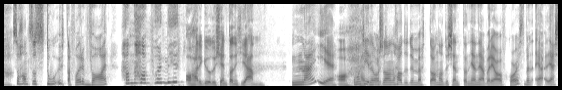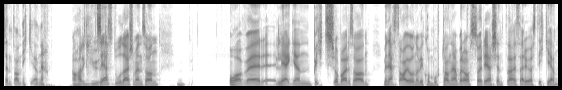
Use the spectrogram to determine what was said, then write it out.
Så han som sto utafor, var han naboen min. Å, herregud, og du kjente han ikke igjen? Nei! Å, Og Martine var sånn, hadde du møtt han, hadde du kjent han igjen? Jeg bare, ja, of course. Men jeg, jeg kjente han ikke igjen, jeg. Å. Så jeg sto der som en sånn overlegen bitch, og bare sånn Men jeg sa jo når vi kom bort til han, jeg bare, å, sorry, jeg kjente deg seriøst ikke igjen.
